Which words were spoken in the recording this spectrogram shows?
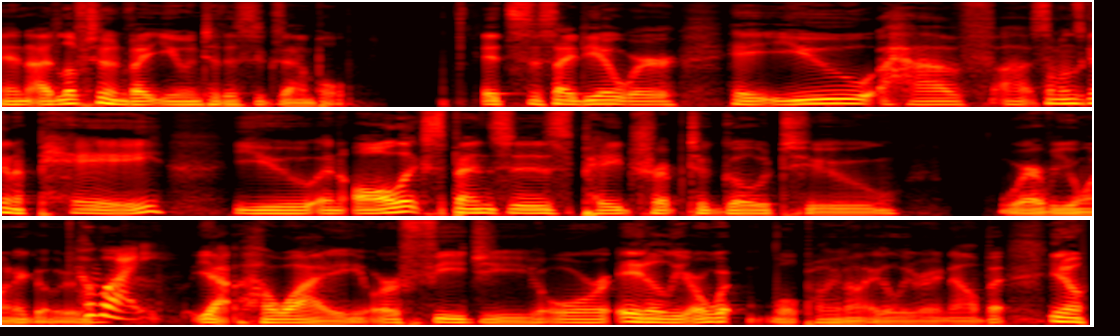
and I'd love to invite you into this example. It's this idea where, hey, you have uh, someone's going to pay you an all expenses paid trip to go to wherever you want to go to Hawaii. yeah, Hawaii or Fiji or Italy or what? Well, probably not Italy right now, but you know,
